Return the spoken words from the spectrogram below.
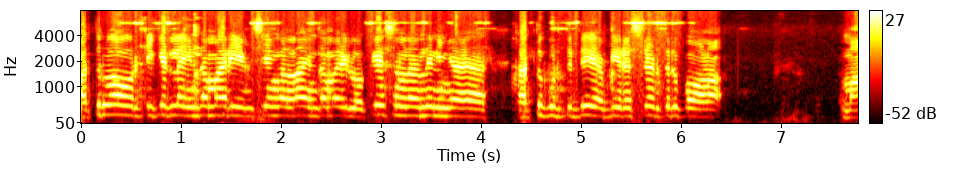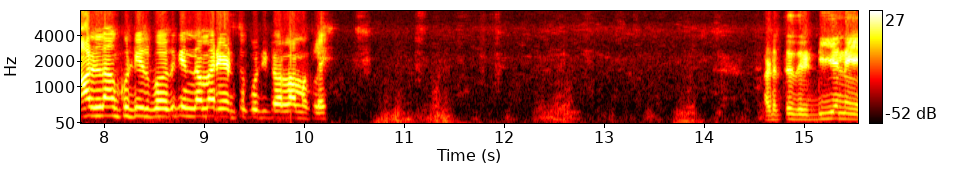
பத்து ரூபா ஒரு டிக்கெட்ல இந்த மாதிரி விஷயங்கள்லாம் இந்த மாதிரி லொகேஷன்ல இருந்து நீங்க கத்து கொடுத்துட்டு அப்படியே ரெஸ்ட் எடுத்துட்டு போகலாம். மால்லாம் கூட்டிட்டு போறதுக்கு இந்த மாதிரி எடுத்து கூட்டிட்டு வரலாம் மக்களே. அடுத்தது டிஎன்ஏ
